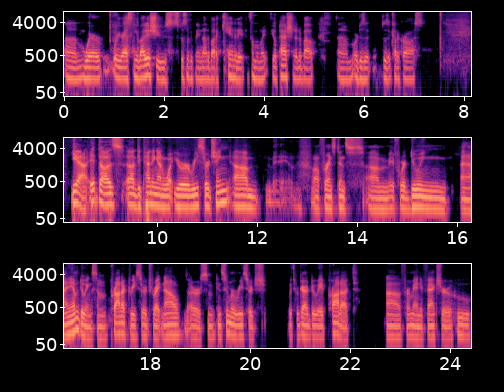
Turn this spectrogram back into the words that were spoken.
Um, where where you're asking about issues specifically, and not about a candidate that someone might feel passionate about, um, or does it does it cut across? Yeah, it does, uh, depending on what you're researching. Um, well, for instance, um, if we're doing, I am doing some product research right now, or some consumer research with regard to a product uh, for a manufacturer who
